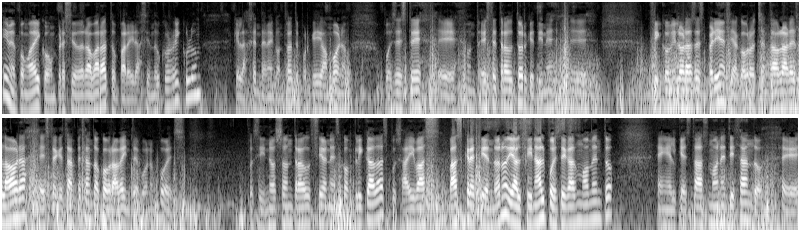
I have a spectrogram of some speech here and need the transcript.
y me pongo ahí con un precio de hora barato para ir haciendo currículum, que la gente me contrate porque digan, bueno, pues este, eh, este traductor que tiene eh, 5.000 horas de experiencia cobra 80 dólares la hora, este que está empezando cobra 20. Bueno, pues pues si no son traducciones complicadas, pues ahí vas, vas creciendo, ¿no? Y al final pues llega un momento en el que estás monetizando eh,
